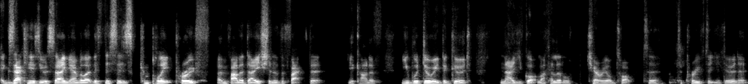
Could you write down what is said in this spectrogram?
exactly as you were saying, Amber, like this, this is complete proof and validation of the fact that you kind of you were doing the good. Now you've got like a little cherry on top to to prove that you're doing it.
